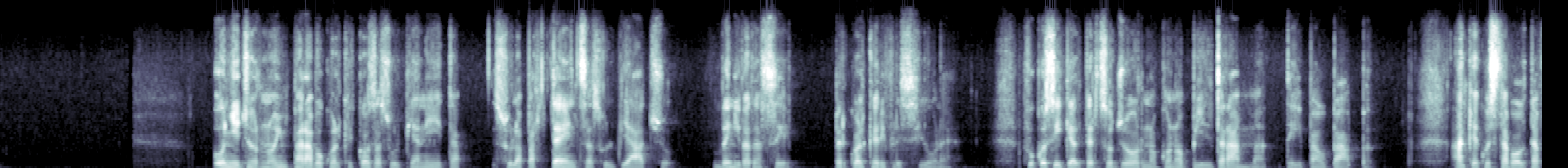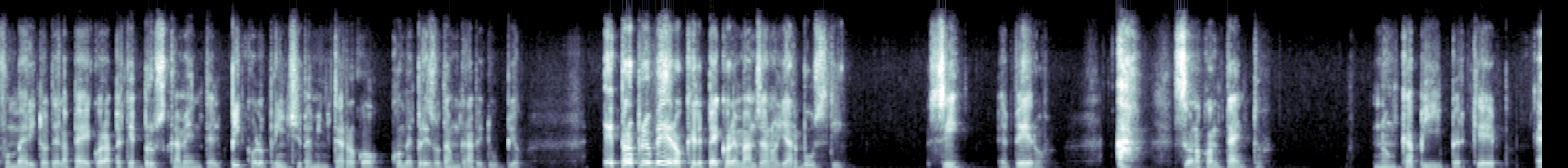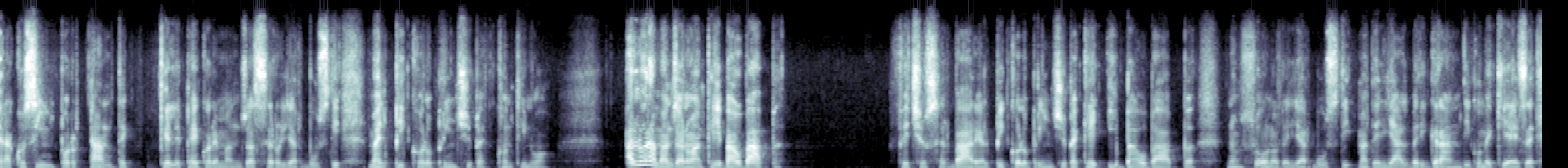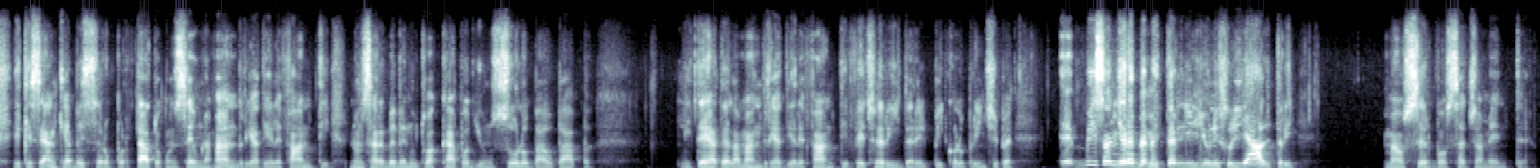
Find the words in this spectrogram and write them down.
Ogni giorno imparavo qualche cosa sul pianeta, sulla partenza, sul viaggio. Veniva da sé, per qualche riflessione. Fu così che al terzo giorno conobbi il dramma dei Baobab. Anche questa volta fu merito della pecora perché bruscamente il piccolo principe mi interrogò, come preso da un grave dubbio. È proprio vero che le pecore mangiano gli arbusti? Sì, è vero. Ah, sono contento. Non capii perché era così importante che le pecore mangiassero gli arbusti, ma il piccolo principe continuò. Allora mangiano anche i baobab. Feci osservare al piccolo principe che i baobab non sono degli arbusti, ma degli alberi grandi come chiese e che se anche avessero portato con sé una mandria di elefanti non sarebbe venuto a capo di un solo baobab. L'idea della mandria di elefanti fece ridere il piccolo principe. E bisognerebbe metterli gli uni sugli altri. Ma osservò saggiamente.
